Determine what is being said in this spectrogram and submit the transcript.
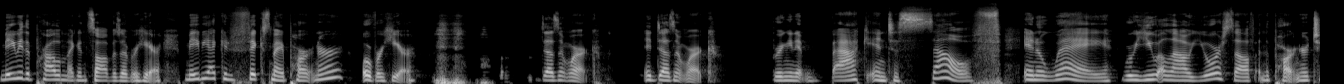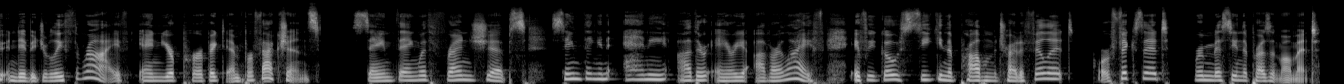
Maybe the problem I can solve is over here. Maybe I can fix my partner over here. doesn't work. It doesn't work. Bringing it back into self in a way where you allow yourself and the partner to individually thrive in your perfect imperfections. Same thing with friendships. Same thing in any other area of our life. If we go seeking the problem to try to fill it or fix it, we're missing the present moment.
